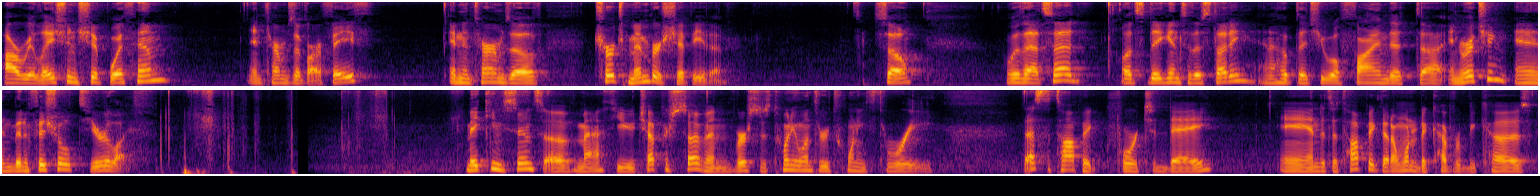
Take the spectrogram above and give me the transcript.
our relationship with Him, in terms of our faith, and in terms of church membership, even. So, with that said, let's dig into the study, and I hope that you will find it uh, enriching and beneficial to your life making sense of Matthew chapter 7, verses 21 through 23. That's the topic for today, and it's a topic that I wanted to cover because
